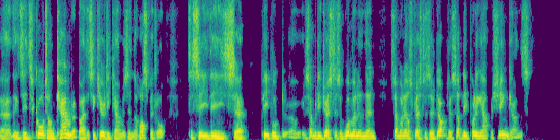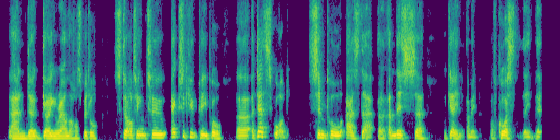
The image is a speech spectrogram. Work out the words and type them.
uh, it's, caught on camera by the security cameras in the hospital to see these uh, people, uh, somebody dressed as a woman and then someone else dressed as a doctor, suddenly pulling out machine guns and uh, going around the hospital, starting to execute people, uh, a death squad. Simple as that. Uh, and this, uh, again, I mean, of course, they, they,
